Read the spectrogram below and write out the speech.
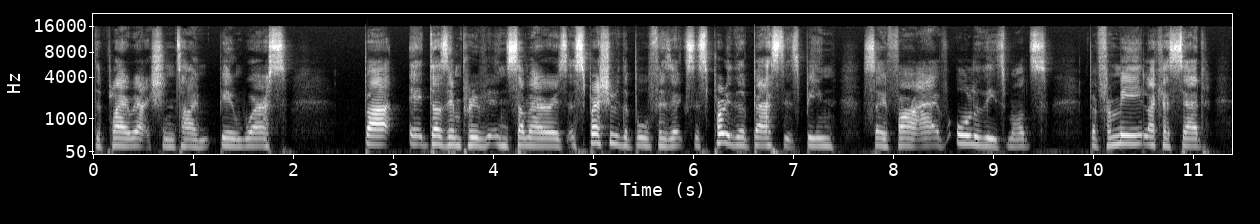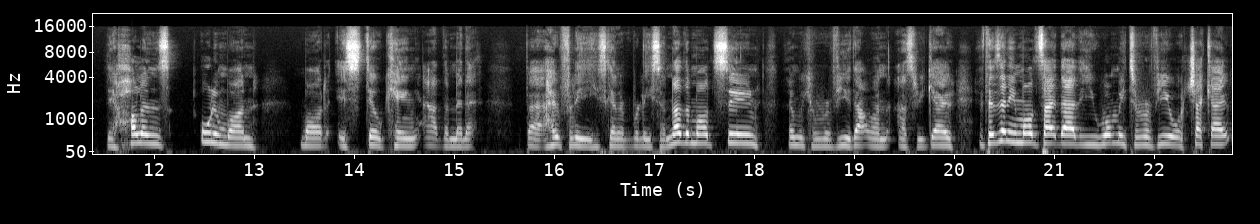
the player reaction time being worse. But it does improve in some areas, especially with the ball physics. It's probably the best it's been so far out of all of these mods. But for me, like I said, the Holland's all in one mod is still king at the minute but hopefully he's going to release another mod soon and we can review that one as we go if there's any mods out there that you want me to review or check out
